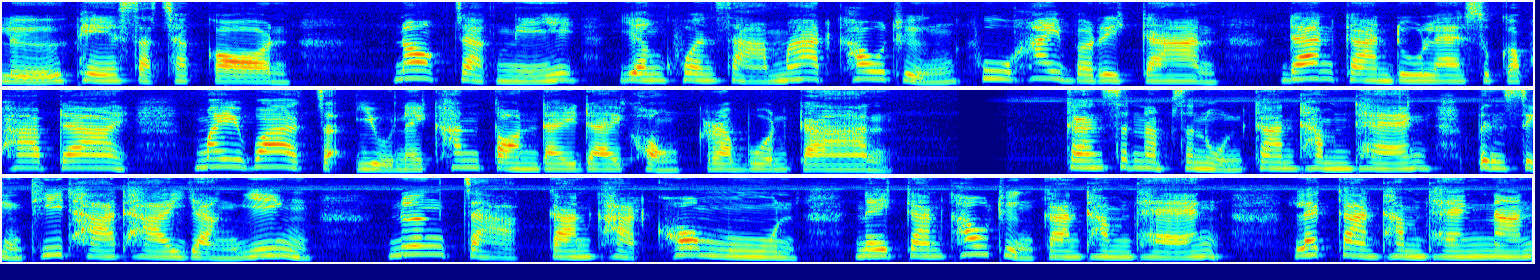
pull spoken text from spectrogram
หรือเภสัชกร นอกจากนี้ยังควรสามารถเข้าถึงผู้ให้บริการ ด้านการดูแลสุขภาพได้ ไม่ว่าจะอยู่ในขั้นตอนใด ๆ ของกระบวนการการสนับสนุนการทำแท้งเป็นสิ่งที่ท้าทายอย่างยิ่ง เนื่องจากการขาดข้อมูลในการเข้าถึงการทำแท้ง และการทำแท้งนั้น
